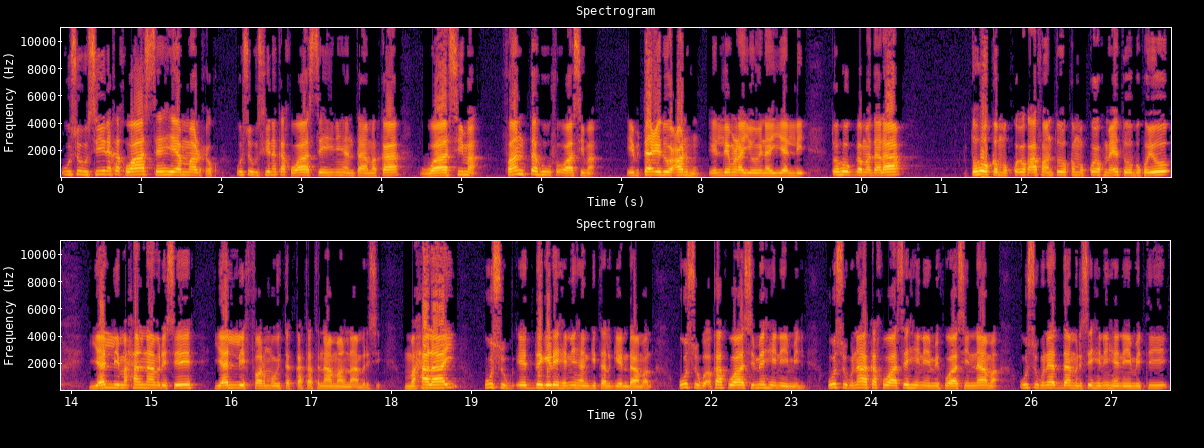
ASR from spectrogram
وسوسينك خواسه يمالحك وسوسينك خواسه نهن تامكا واسمة. فانتهوا واسمة ابتعدوا عنه. اللي من يوين يلي تهوك مدلا. تهوك مقعوك عفان تهوك مقعوك معتو بكيو يلي محل نامرسيه يلي فرمو يتكتت نامل نامرسي. محلاي. usug eddegere henihan gitalgendaamal usug akak waasime hinimil usugna akak waase hinimik waasinama usugna addamrise hini henimiti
